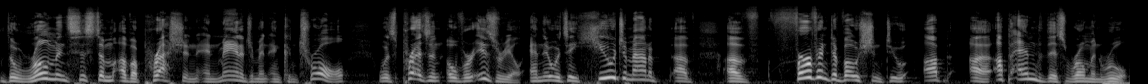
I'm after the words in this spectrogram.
the Roman system of oppression and management and control was present over Israel. And there was a huge amount of, of, of fervent devotion to up, uh, upend this Roman rule.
